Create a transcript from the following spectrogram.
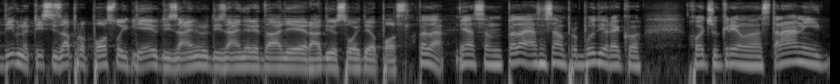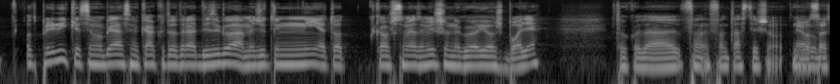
divno ti si zapravo poslao ideju dizajneru, dizajner je dalje radio svoj deo posla. Pa da, ja sam, pa da, ja sam samo probudio, rekao hoću krilo na strani, otprilike sam objasnio kako to treba da izgleda, međutim nije to kao što sam ja zamišljao, nego je još bolje. Tako da, fa fantastično. Evo, sad,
